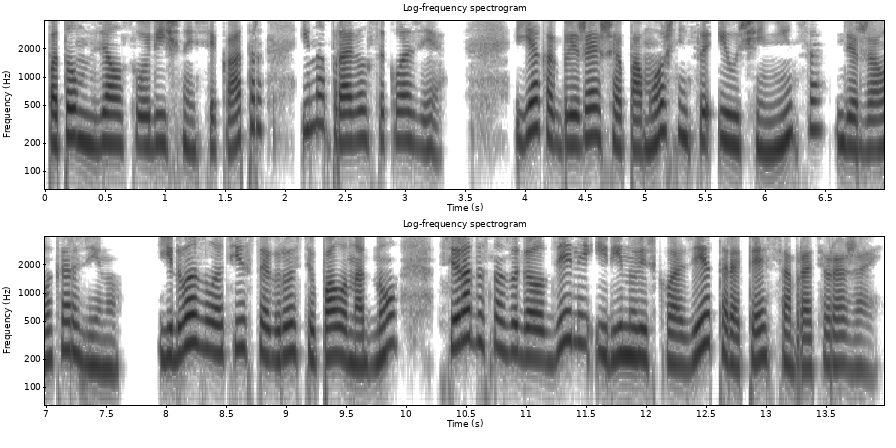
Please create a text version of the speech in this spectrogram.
Потом взял свой личный секатор и направился к лозе. Я, как ближайшая помощница и ученица, держала корзину. Едва золотистая гроздь упала на дно, все радостно загалдели и ринулись к лозе, торопясь собрать урожай.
